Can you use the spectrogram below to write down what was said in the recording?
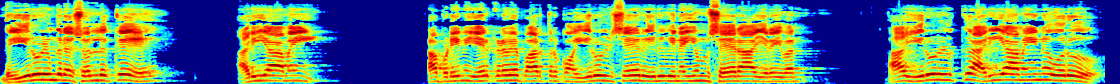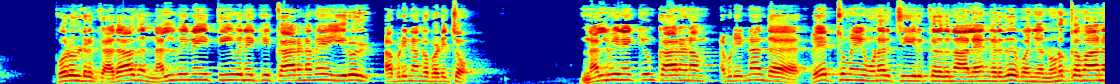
இந்த இருள்ங்கிற சொல்லுக்கு அறியாமை அப்படின்னு ஏற்கனவே பார்த்துருக்கோம். இருள் சேர் இருவினையும் சேரா இறைவன். ஆ இருளுக்கு அறியாமைன்னு ஒரு பொருள் இருக்கு. அதாவது நல்வினை தீவினைக்கு காரணமே இருள் அப்படின்னு நாங்கள் படித்தோம் நல்வினைக்கும் காரணம் அப்படின்னா அந்த வேற்றுமை உணர்ச்சி இருக்கிறதுனாலங்கிறது கொஞ்சம் நுணுக்கமான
